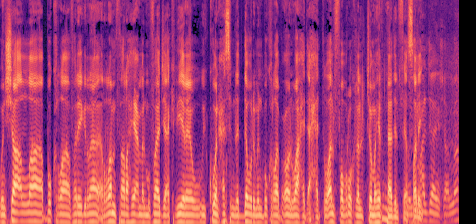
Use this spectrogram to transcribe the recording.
وإن شاء الله بكرة فريقنا الرمثة راح يعمل مفاجأة كبيرة ويكون حسم للدوري من بكرة بعون واحد أحد. وألف مبروك للجماهير النادي الفيصلي. والجمعة الجاية إن شاء الله.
